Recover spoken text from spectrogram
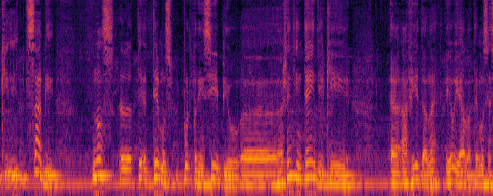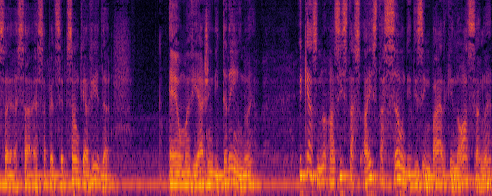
que, sabe, nós te- temos por princípio, eh, a gente entende que eh, a vida, né? Eu e ela temos essa, essa, essa percepção que a vida é uma viagem de trem, não é? E que as, as esta, a estação de desembarque nossa, né?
